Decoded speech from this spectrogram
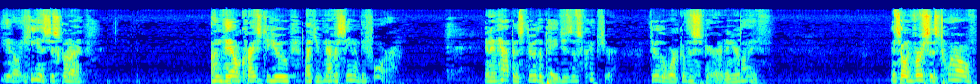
you know, He is just going to unveil Christ to you like you've never seen Him before. And it happens through the pages of Scripture, through the work of the Spirit in your life. And so in verses 12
